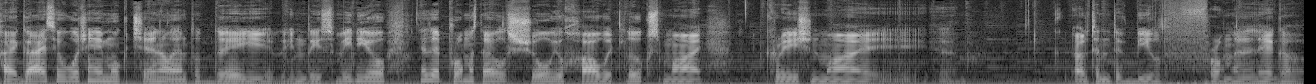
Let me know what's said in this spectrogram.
Hi guys, you're watching A MOC channel and today in this video, as I promised, I will show you how it looks, my creation, my uh, alternative build from a Lego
